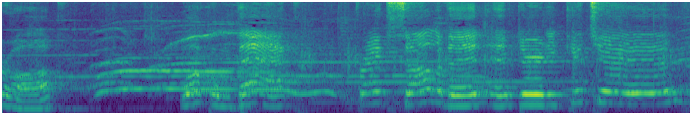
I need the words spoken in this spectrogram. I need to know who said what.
Speaker 1: Riverhawk. Welcome back, Frank Sullivan and Dirty Kitchen.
